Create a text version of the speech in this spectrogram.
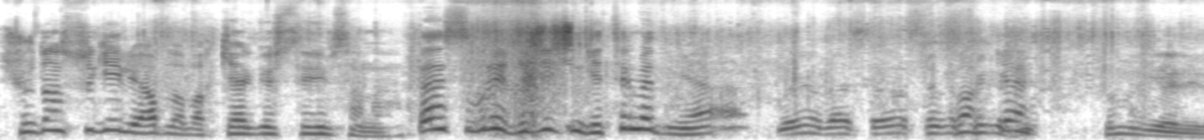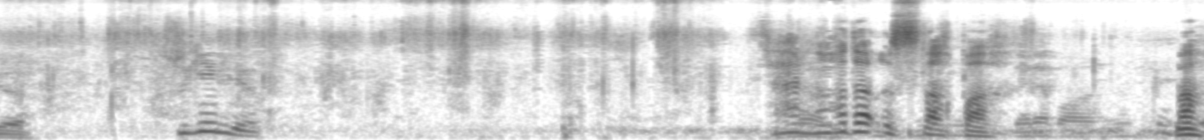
şuradan su geliyor abla bak gel göstereyim sana. Ben sizi buraya gıcı için getirmedim ya. Yok ben sana Bak gel Su mu geliyor? su geliyor. Sen ne kadar ıslak bak. Bak.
